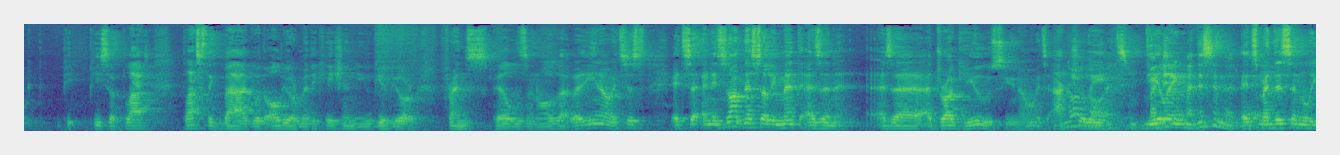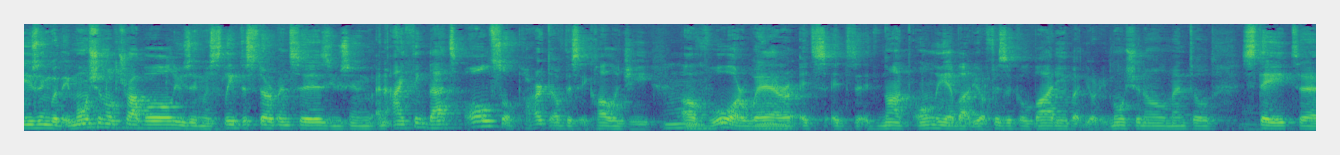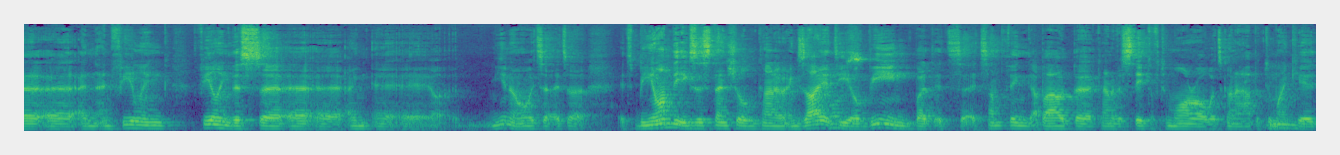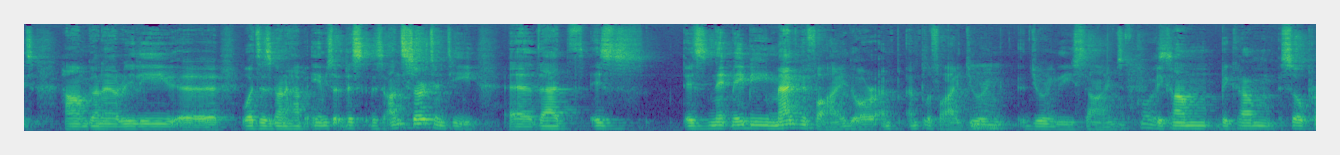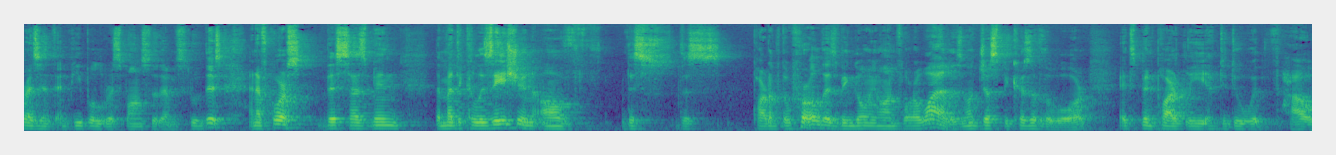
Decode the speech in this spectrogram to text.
piece of plastic plastic bag with all your medication. You give your friends pills and all that. But you know, it's just it's and it's not necessarily meant as an as a, a drug use. You know, it's actually no, no, it's dealing medicinal. It's medicinal, using with emotional trouble, using with sleep disturbances, using, and I think that's also part of this ecology mm. of war, where mm. it's, it's it's not only about your physical body, but your emotional, mental state, uh, uh, and and feeling feeling this. Uh, uh, uh, uh you know it's a it's a it's beyond the existential kind of anxiety of, of being but it's it's something about the kind of a state of tomorrow what's going to happen to mm. my kids how i'm going to really uh, what is going to happen so this this uncertainty uh, that is is maybe magnified or amplified during mm. during these times become become so present and people respond to them through this and of course this has been the medicalization of this this part of the world has been going on for a while. It's not just because of the war. It's been partly to do with how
